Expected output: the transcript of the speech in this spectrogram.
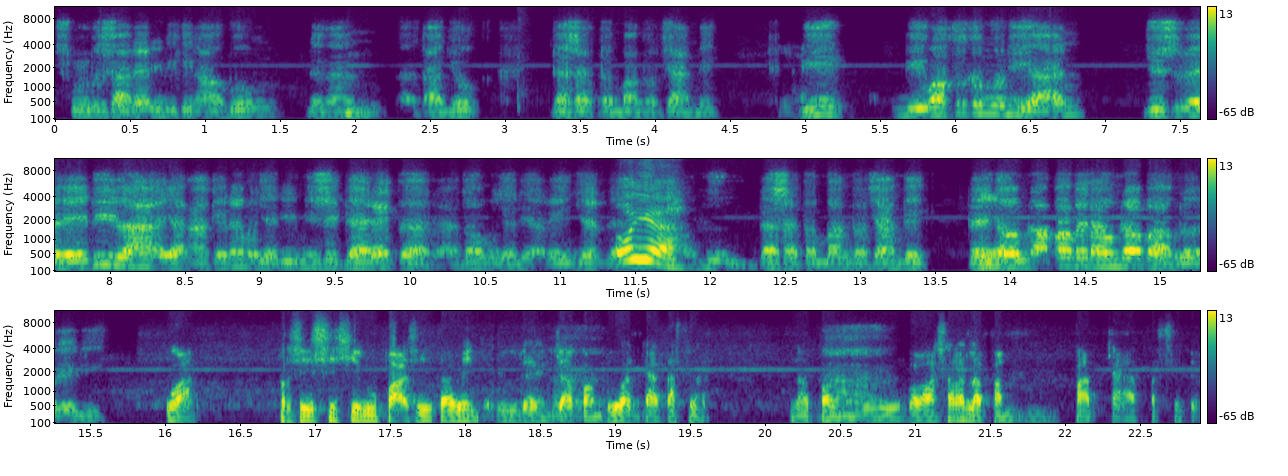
10 besarnya dibikin album dengan eh, tajuk Dasar Tembang Tercantik. Di di waktu kemudian justru Reddy lah yang akhirnya menjadi music director atau menjadi arranger dari Oh iya. album Dasar Tembang Tercantik. Dari Iya. tahun berapa sampai tahun berapa, Bro Reddy? Persis sih lupa sih, tapi udah yang 80-an ke atas lah. 80, kalau nggak salah 84 ke atas itu.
